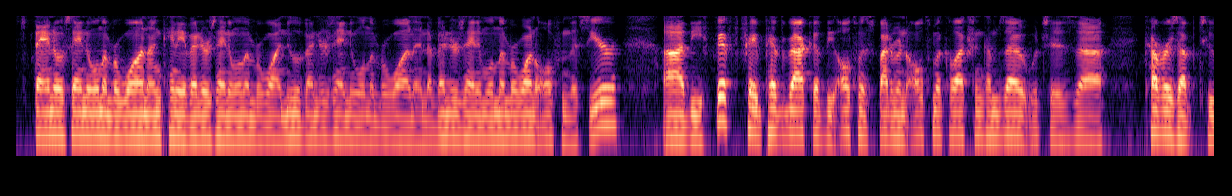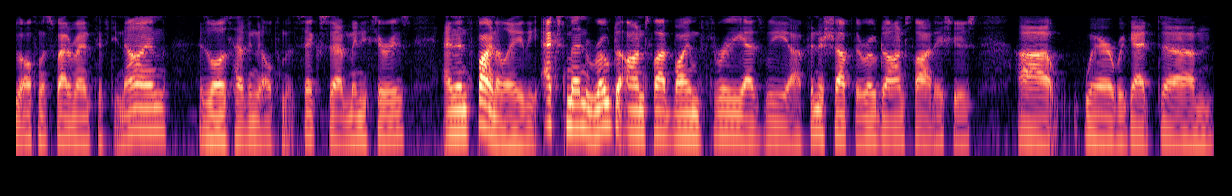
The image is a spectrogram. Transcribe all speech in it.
It's Thanos Annual Number One, Uncanny Avengers Annual Number One, New Avengers Annual Number One, and Avengers Annual Number One, all from this year. Uh, the fifth trade paperback of the Ultimate Spider-Man Ultimate Collection comes out, which is uh, covers up to Ultimate Spider-Man 59, as well as having the Ultimate Six uh, miniseries, and then finally the X-Men Road to Onslaught Volume Three, as we uh, finish up the Road to Onslaught issues, uh, where we get. Um,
